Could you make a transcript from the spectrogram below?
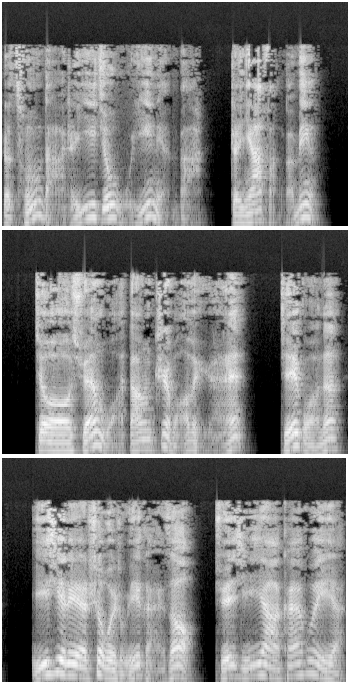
这从打这一九五一年吧，镇压反革命，就选我当治保委员。结果呢，一系列社会主义改造、学习呀、开会呀，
